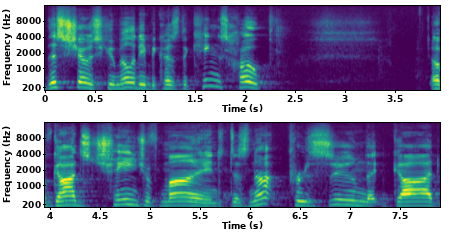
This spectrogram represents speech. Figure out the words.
This shows humility because the king's hope of God's change of mind does not presume that God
